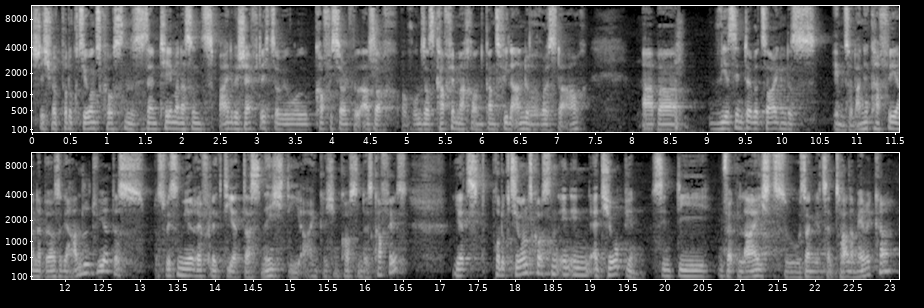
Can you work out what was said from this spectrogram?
Stichwort Produktionskosten, das ist ein Thema, das uns beide beschäftigt, sowohl Coffee Circle als auch, auch uns als Kaffeemacher und ganz viele andere Röster auch. Aber wir sind der Überzeugung, dass eben solange Kaffee an der Börse gehandelt wird, das, das wissen wir, reflektiert das nicht die eigentlichen Kosten des Kaffees. Jetzt Produktionskosten in, in Äthiopien, sind die im Vergleich zu, sagen wir, Zentralamerika?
